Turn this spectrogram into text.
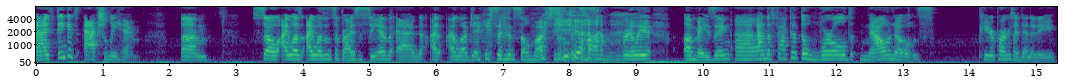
and I think it's actually him. Um, so I was I wasn't surprised to see him, and I I love J.K. Simmons so much. So this Yeah. is really amazing, Uh-huh. and the fact that the world now knows Peter Parker's identity.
